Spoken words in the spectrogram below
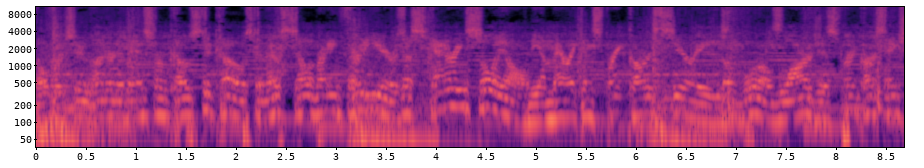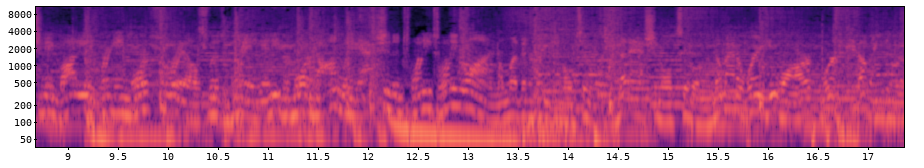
Over 200 events from coast to coast, and they're celebrating 30 years of scattering soil. The American Sprint Car Series, the world's largest sprint car sanctioning body, is bringing more thrills with wing and even more non-wing action in 2021. 11 regional tours, the national tour. No matter where you are, we're coming to a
